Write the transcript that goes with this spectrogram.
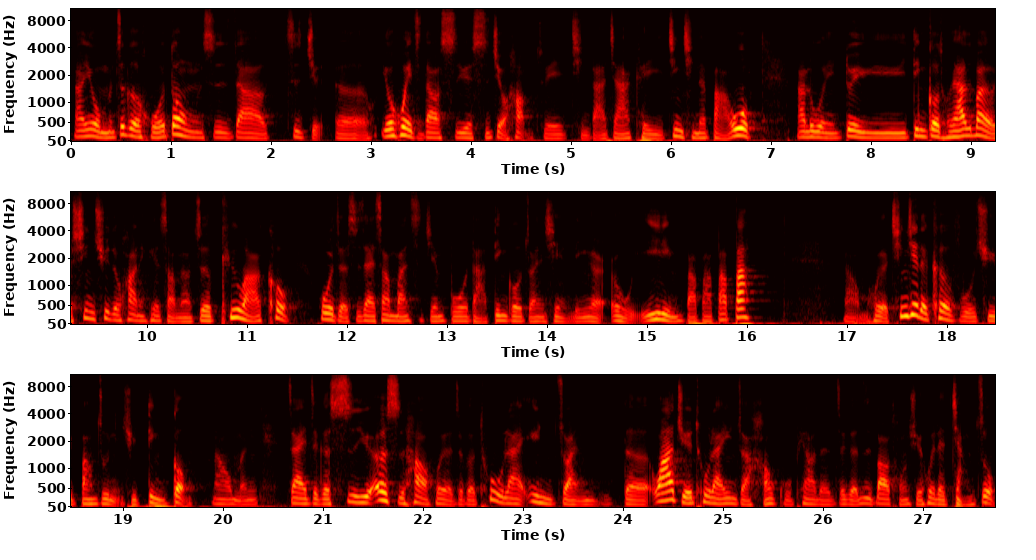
那因为我们这个活动是到至九呃优惠直到四月十九号，所以请大家可以尽情的把握。那如果你对于订购《投资家日报》有兴趣的话，你可以扫描这个 QR code，或者是在上班时间拨打订购专线零二二五一零八八八八。那我们会有亲切的客服去帮助你去订购。那我们在这个四月二十号会有这个兔来运转的挖掘兔来运转好股票的这个日报同学会的讲座，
